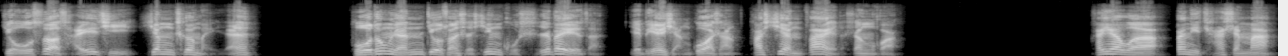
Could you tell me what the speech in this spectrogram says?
酒色财气，香车美人，普通人就算是辛苦十辈子，也别想过上他现在的生活。还要我帮你查什么？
